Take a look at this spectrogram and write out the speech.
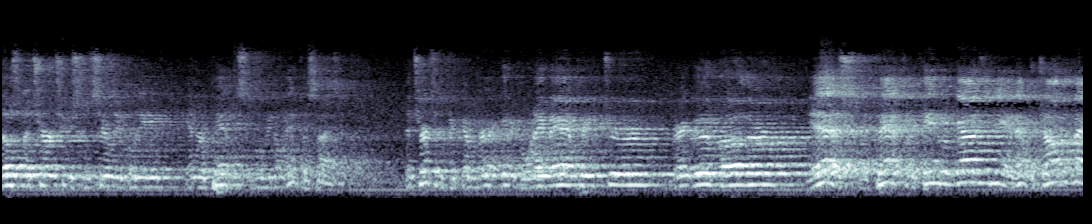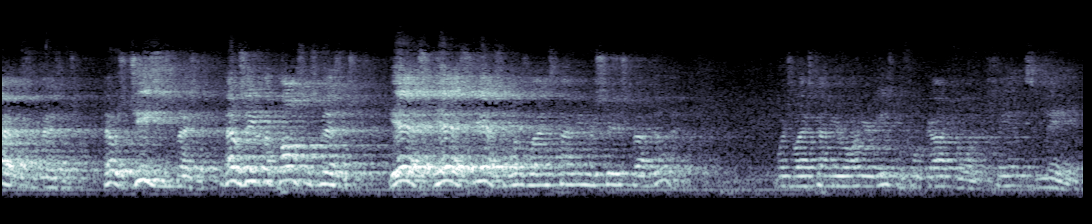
Those in the church who sincerely believe in repentance, well, we don't emphasize it. The church has become very good at going, Amen, preacher. Very good, brother. Yes, repent for the kingdom of God is hand. That was John the Baptist's message. That was Jesus' message. That was even the apostles' message. Yes, yes, yes. When was the last time you were serious about doing it? When's the last time you were on your knees before God going, cleanse me?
